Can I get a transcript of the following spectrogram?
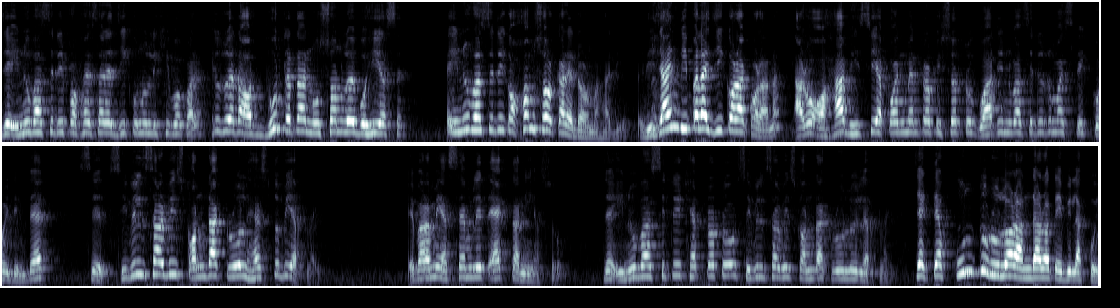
যে ইউনিভাৰ্চিটিৰ প্ৰফেচাৰে যিকোনো লিখিব পাৰে। এইটোতো এটা অদ্ভুত এটা নোচন লৈ বহি আছে। এই ইউনিভাৰ্চিটিক অসম চৰকাৰে দৰমহা দিয়ে। ৰিজাইন দি পেলাই যি কৰা কৰা না। আৰু অহা ভি চি এপইণ্টমেণ্টৰ পিছতো গুৱাহাটী ইউনিভাৰ্চিটিটো মই ষ্ট্ৰিক্ট কৰি দিম। That civil service conduct rule has to be applied এইবাৰ আমি এছেম্বলিত এক্ট আনি আছোঁ যে ইউনিভাৰ্চিটিৰ ক্ষেত্ৰতো civil service conduct rule will apply যে কোনটো ৰুলৰ আণ্ডাৰত এইবিলাক কৈ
